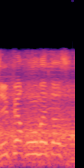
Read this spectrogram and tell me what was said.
J'ai eu peur pour mon matos.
